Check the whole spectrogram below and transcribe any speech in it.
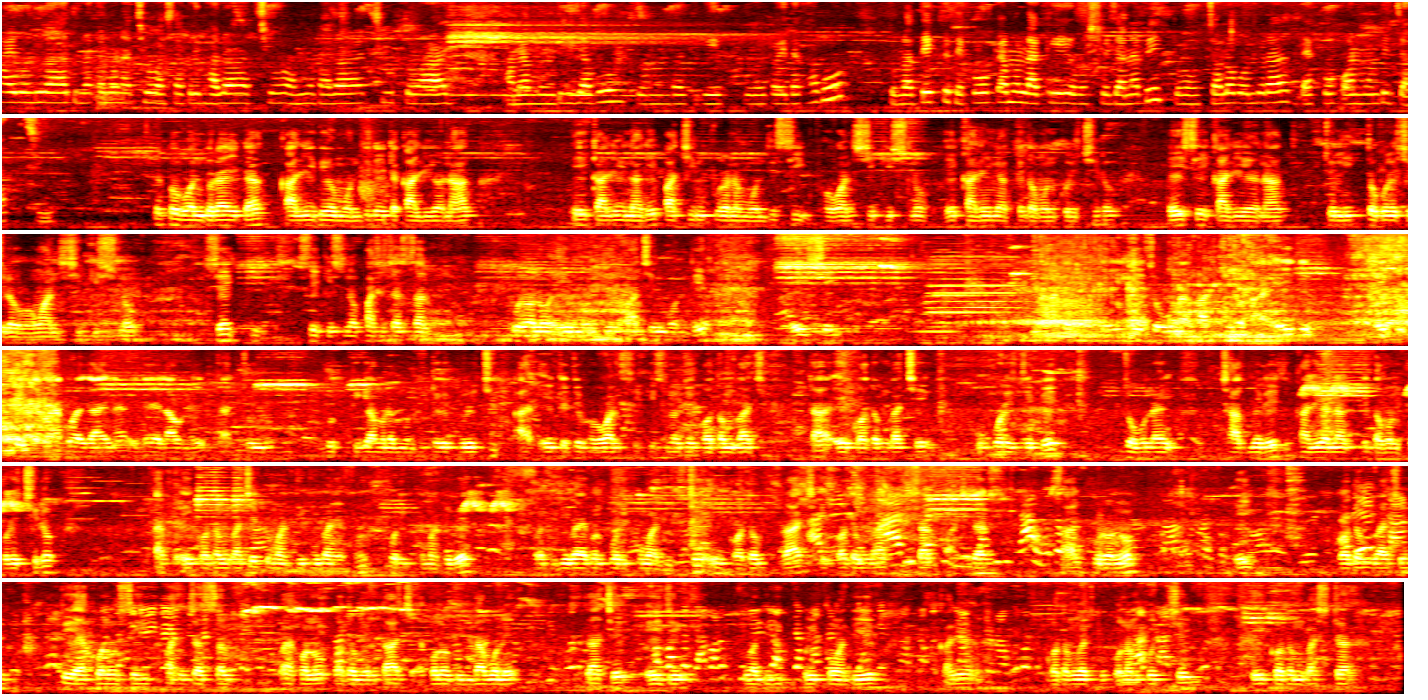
High বন্ধুরা, তোমরা কেমন আছো? আশা করি ভালো আছো, আমিও ভালো আছি। তো আজ আমরা মন্দিরে যাব, তোমাদেরকে পুরোটাই দেখাবো। তোমরা দেখতে থেকো, কেমন লাগে অবশ্যই জানাবে। তো চলো বন্ধুরা, দেখো কোন মন্দির যাচ্ছি। দেখো বন্ধুরা, এটা কালীদেও মন্দির, এটা কালীয় নাগ এই কালী নাগে প্রাচীন পুরানো মন্দির শ্রী ভগবান শ্রীকৃষ্ণ এই কালী নাগকে দমন করেছিল। এই সেই কালীয় নাগ যে নৃত্য করেছিল ভগবান শ্রীকৃষ্ণ সে শ্রীকৃষ্ণ পাঁচ হাজার সাল পুরনো এই মন্দির, প্রাচীন মন্দির, এই সেই এই যে যমুনা ঘাট ছিল, আর এই যে এই থেকে ক্যামেরা করা যায় না এটা এলাও নেই। তার জন্য দূর থেকে আমরা মন্দিরটাকে তুলেছি। আর এইটা যে ভগবান শ্রীকৃষ্ণ যে কদম গাছটা এই কদম গাছের উপরে চেপে যমুনায় ঝাঁপ মেরে কালিয়ানাগকে দমন করেছিল। তারপর এই কদম গাছে তোমার দিদিভাই এখন পরিক্রমা দেবে। তোমার দিদিভাই এখন পরিক্রমা দিচ্ছে। এই কদম গাছ, এই কদম গাছ বিশাল পাঁচ হাজার সাল পুরনো। এই কদম গাছেতে এখনও সেই পাঁচ হাজার সাল এখনও কদমের গাছ এখনও বৃন্দাবনে আছে। এই যে তোমার দিদি পরিক্রমা দিয়ে কালিয়া কদম গাছকে প্রণাম করছে। এই কদম গাছটা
